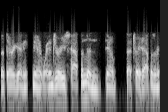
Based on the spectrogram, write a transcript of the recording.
but there again, you know, injuries happen, and you know that trade happens. I mean,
